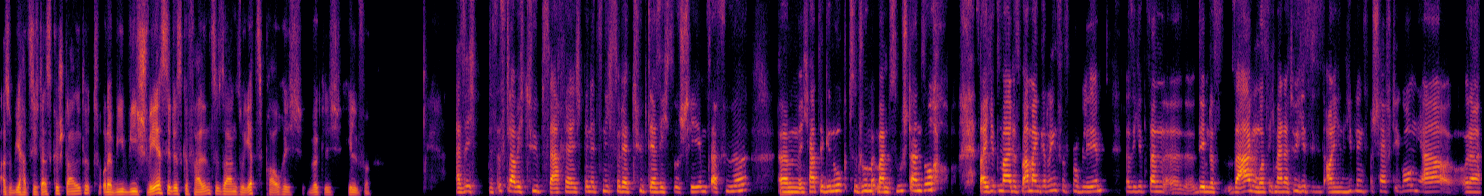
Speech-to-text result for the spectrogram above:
also wie hat sich das gestaltet? Oder wie, wie schwer ist dir das gefallen zu sagen, so jetzt brauche ich wirklich Hilfe? Also ich, das ist, glaube ich, Typsache. Ich bin jetzt nicht so der Typ, der sich so schämt dafür. Ähm, ich hatte genug zu tun mit meinem Zustand so. Sage ich jetzt mal, das war mein geringstes Problem, dass ich jetzt dann äh, dem das sagen muss. Ich meine, natürlich ist es jetzt auch nicht eine Lieblingsbeschäftigung, ja, oder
